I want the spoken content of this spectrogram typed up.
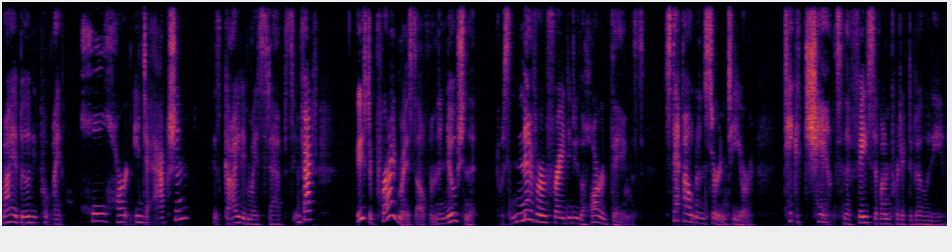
my ability to put my whole heart into action has guided my steps. In fact, I used to pride myself on the notion that I was never afraid to do the hard things, step out in uncertainty, or take a chance in the face of unpredictability.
